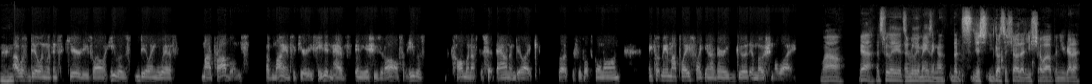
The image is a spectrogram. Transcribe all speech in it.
Mm-hmm. I was dealing with insecurities while he was dealing with my problems of my insecurities. He didn't have any issues at all. So he was calm enough to sit down and be like, look, this is what's going on and put me in my place, like in a very good emotional way. Wow. Yeah. That's really, it's really amazing. Uh, that's just goes to show that you show up and you got to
